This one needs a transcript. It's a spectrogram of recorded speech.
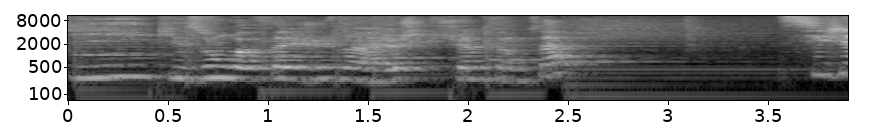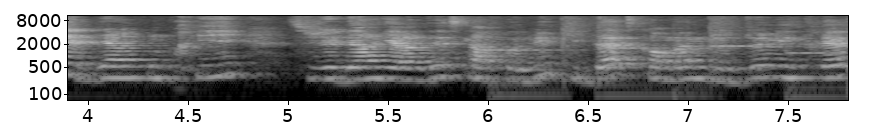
qu'ils ont refait juste dans la Lush Kitchen comme ça. Si j'ai bien compris, si j'ai bien regardé, c'est un produit qui date quand même de 2013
